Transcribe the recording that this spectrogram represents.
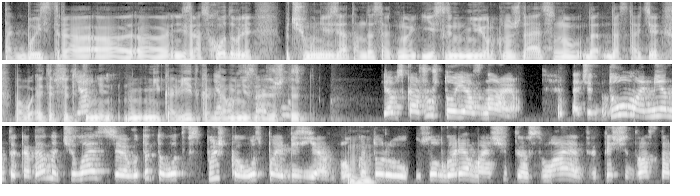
так быстро израсходовали, почему нельзя там доставить? Ну, если Нью-Йорк нуждается, ну, доставьте... Это все-таки не ковид, когда мы не знали, что это... Я вам скажу, что я знаю. Значит, до момента, когда началась э, вот эта вот вспышка оспы обезьян, ну, угу. которую, условно говоря, мы отсчитываем с мая 2022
